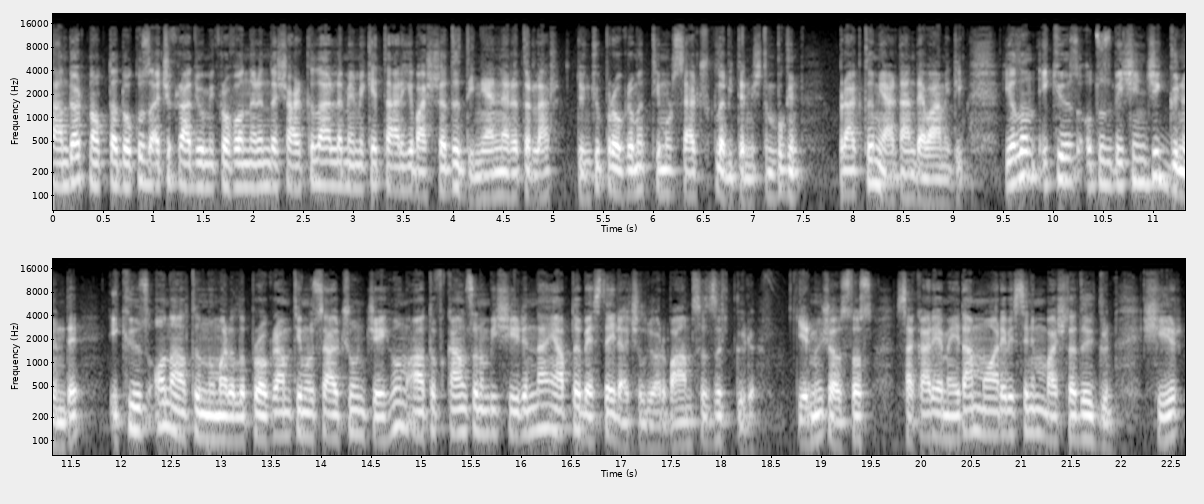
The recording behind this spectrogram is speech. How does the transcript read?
...94.9 Açık Radyo mikrofonlarında şarkılarla memleket tarihi başladı. Dinleyenler hatırlar. Dünkü programı Timur Selçuk'la bitirmiştim. Bugün bıraktığım yerden devam edeyim. Yılın 235. gününde 216 numaralı program Timur Selçuk'un Ceyhun Atıf Kansu'nun bir şiirinden yaptığı besteyle açılıyor Bağımsızlık Gülü. 23 Ağustos Sakarya Meydan Muharebesi'nin başladığı gün. Şiir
